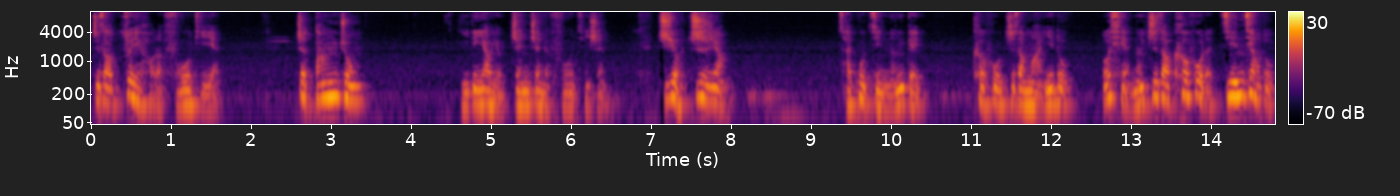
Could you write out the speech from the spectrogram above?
制造最好的服务体验。这当中一定要有真正的服务精神，只有这样，才不仅能给客户制造满意度。而且能制造客户的尖叫度，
